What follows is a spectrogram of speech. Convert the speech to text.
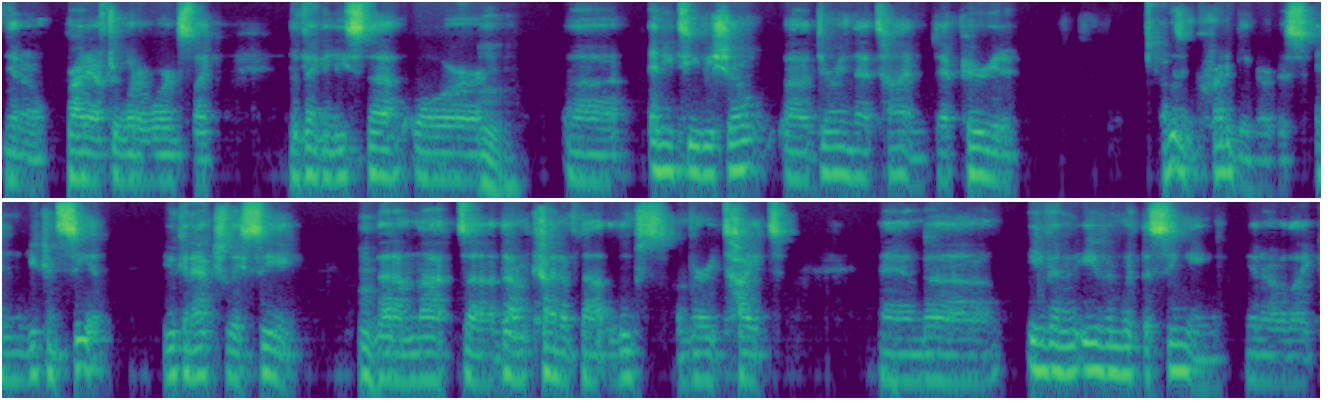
you know, right after What Are Words, like The VG-lista or mm. any TV show uh, during that time, that period I was incredibly nervous, and you can see it. You can actually see mm. that I'm not uh, that I'm kind of not loose. I'm very tight, and uh, even even with the singing, you know, like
